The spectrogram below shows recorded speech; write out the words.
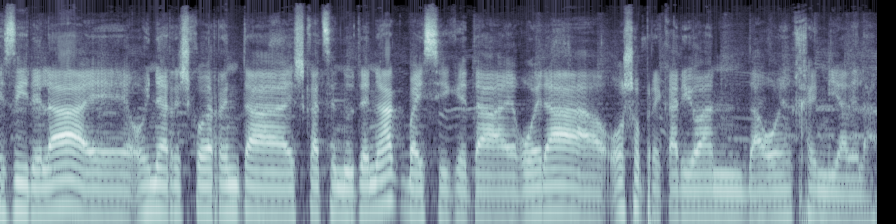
ez direla e, oinarrizko errenta eskatzen dutenak, baizik eta egoera oso prekarioan dagoen jendia dela.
